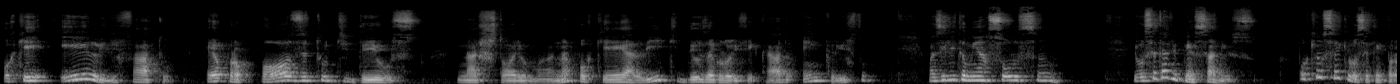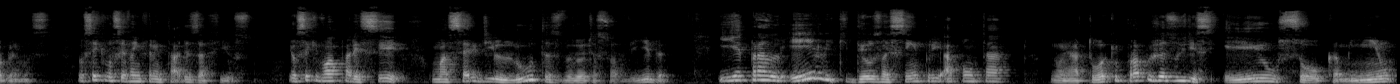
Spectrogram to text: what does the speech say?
porque ele, de fato, é o propósito de Deus na história humana, porque é ali que Deus é glorificado em Cristo, mas ele também é a solução. E você deve pensar nisso, porque eu sei que você tem problemas. Eu sei que você vai enfrentar desafios. Eu sei que vão aparecer uma série de lutas durante a sua vida. E é para ele que Deus vai sempre apontar. Não é à toa que o próprio Jesus disse: Eu sou o caminho,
